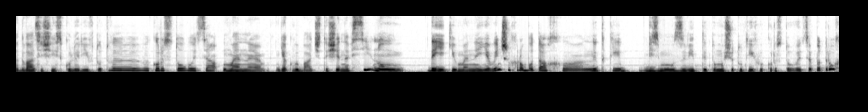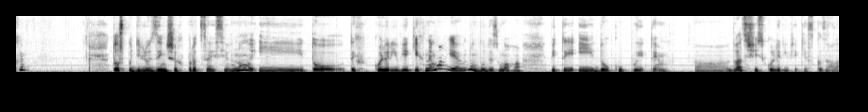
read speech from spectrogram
Е, 26 кольорів тут ви- використовуються. У мене, як ви бачите, ще не всі. ну, Деякі в мене є в інших роботах е, нитки, візьму звідти, тому що тут їх використовується потрохи. Тож поділюсь з інших процесів. Ну і то тих кольорів, яких немає, ну, буде змога піти і докупити. Е, 26 кольорів, як я сказала.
